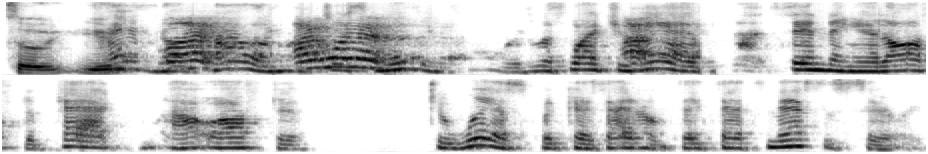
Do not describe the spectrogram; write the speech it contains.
so you I have no problem I, I just wanna, moving forward with what you I, have, not sending it off to PAC, uh, off to to WISP because I don't think that's necessary.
